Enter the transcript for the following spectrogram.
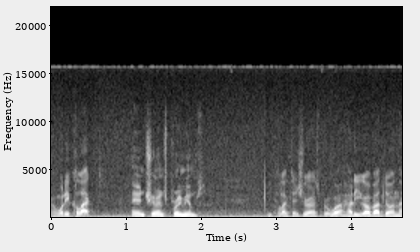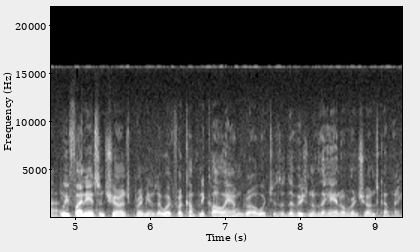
And what do you collect? insurance premiums. You collect insurance, but what, how do you go about doing that? We finance insurance premiums. I work for a company called Amgro, which is a division of the Hanover Insurance Company.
